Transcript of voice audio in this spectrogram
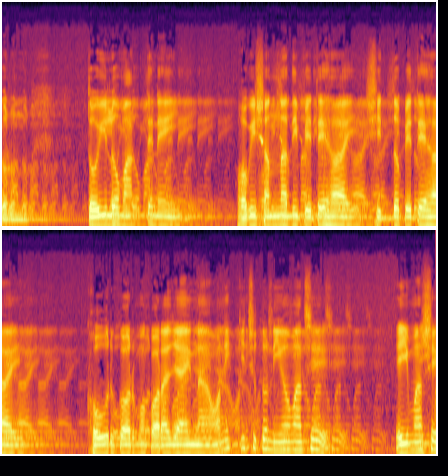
করুন। তৈল মাখতে নেই হবিসন্নাদি পেতে হয়, সিদ্ধ পেতে হয়, খৌর কর্ম করা যায় না, অনেক কিছু তো নিয়ম আছে। এই মাসে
